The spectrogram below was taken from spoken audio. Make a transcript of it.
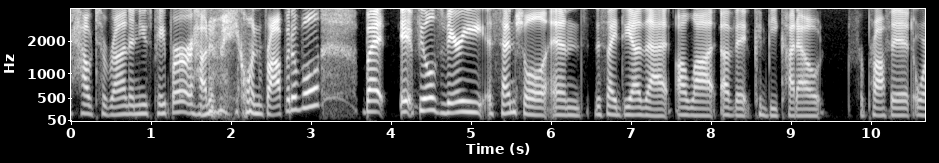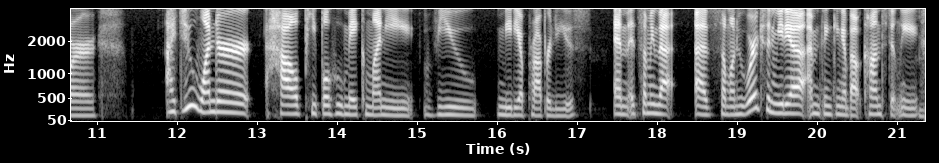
how to run a newspaper or how to mm. make one profitable, but it feels very essential. And this idea that a lot of it could be cut out for profit, or I do wonder how people who make money view media properties. And it's something that as someone who works in media, I'm thinking about constantly mm.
